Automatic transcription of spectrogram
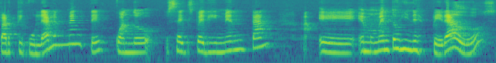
particularmente cuando se experimentan eh, en momentos inesperados,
